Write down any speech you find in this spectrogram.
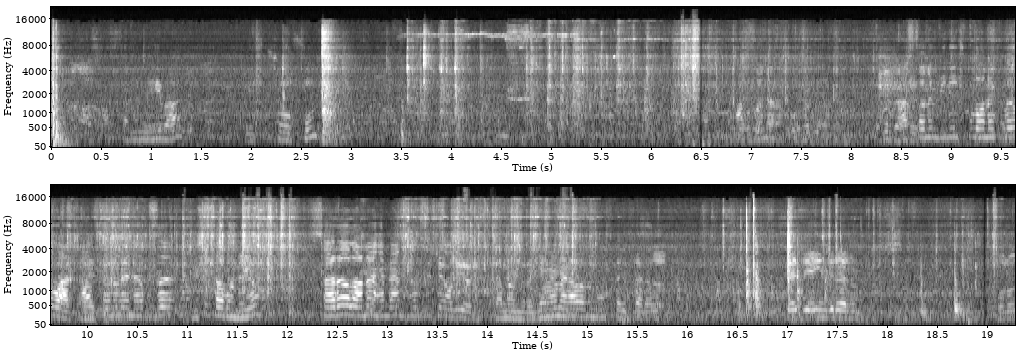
Hastanın neyi var? Geçmiş olsun. Hastanın, hastanın bilinç bulanıklığı var. Tansiyonu ve nabzı düşük alınıyor. Sarı alana hemen hızlıca alıyoruz. Tamamdır hocam hemen alalım hastayı saralım. Sedyeye indirelim. Bunu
